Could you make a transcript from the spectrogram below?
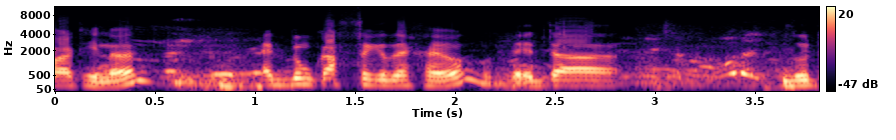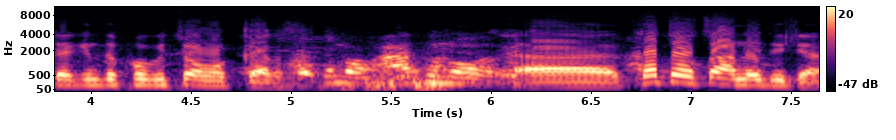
পাঠি না? একদম কাছ থেকে দেখায়ও। এটা দুইটা কিন্তু খুবই চমৎকার। কত চান এই দুইটা?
